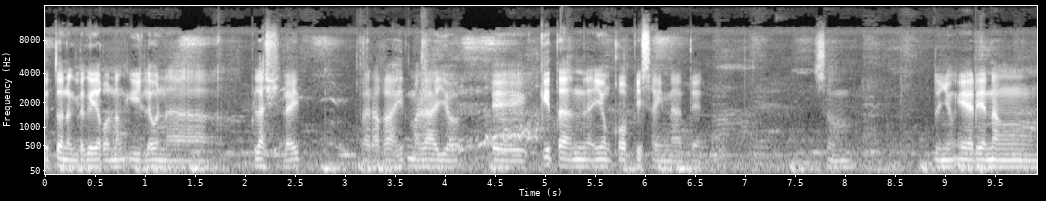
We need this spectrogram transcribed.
Ito naglagay ako ng ilaw na flashlight para kahit malayo eh kita na yung coffee sign natin. So doon yung area ng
